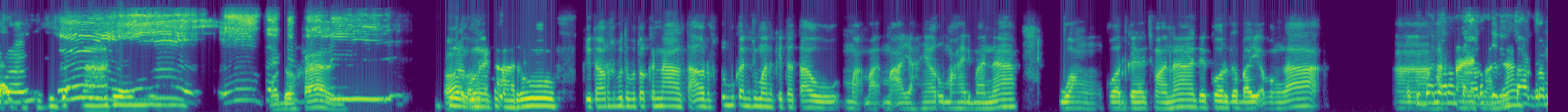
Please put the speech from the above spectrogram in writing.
orang. Bodoh kali. Itulah Oh, gunanya ta'aruf. Kita harus betul-betul kenal. Ta'aruf itu bukan cuma kita tahu mak, mak, mak ayahnya rumahnya di mana, uang keluarganya di mana, dia keluarga baik apa enggak. Tapi eh, banyak orang taruh di. Instagram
